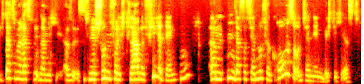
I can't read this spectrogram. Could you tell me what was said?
ich dachte mir, das wird dann nicht, also es ist mir schon völlig klar, aber viele denken, ähm, dass das ja nur für große Unternehmen wichtig ist.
